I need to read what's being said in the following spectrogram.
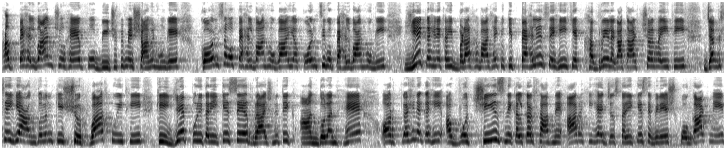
अब पहलवान जो है, वो बीजेपी में शामिल होंगे। कौन सा वो पहलवान होगा या कौन सी वो पहलवान होगी, ये कहीं ना कहीं बड़ा सवाल है, क्योंकि पहले से ही ये खबरें लगातार चल रही थी, जब से ये आंदोलन की शुरुआत हुई थी कि ये पूरी तरीके से राजनीतिक आंदोलन है और कहीं ना कहीं अब वो चीज़ निकलकर सामने आ रही है, जिस तरीके से विनेश फोगाट ने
